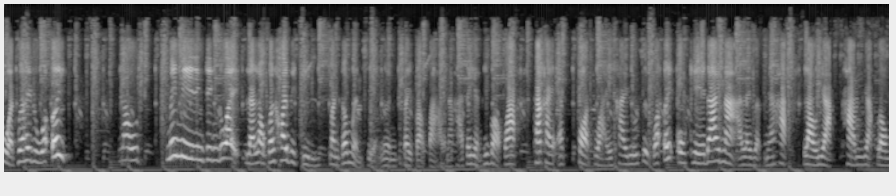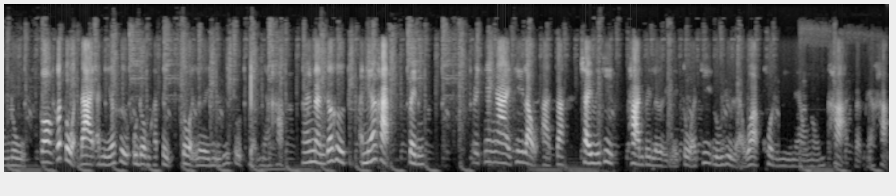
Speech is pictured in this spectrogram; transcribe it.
ตรวจเพื่อให้รู้ว่า เอ้ย เรา ไม่มีจริง ๆ ด้วย แล้วเราก็ค่อยไปกิน มันก็เหมือนเสียเงินไปเปล่าๆนะคะ แต่อย่างที่บอกว่าถ้าใครแอดพอร์ตไหวใครรู้สึกว่าเอ้ยโอเคได้นะอะไรแบบนี้ค่ะ เราอยากทำอยากลองดู ก็ก็ตรวจได้อันนี้ก็คืออุดมคติตรวจเลยดีที่สุดแบบนี้ค่ะเพราะฉะนั้นก็คืออันนี้ค่ะเป็น ทริคง่าย ๆ ที่เราอาจจะใช้วิธีทานไปเลยในตัวที่รู้อยู่แล้วว่าคนมีแนวโน้มขาดแบบนี้ค่ะ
